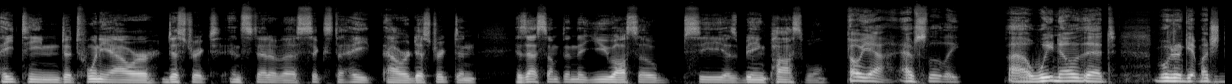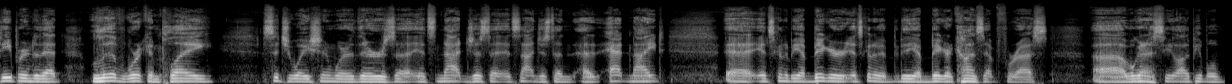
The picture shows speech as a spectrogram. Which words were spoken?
18 to 20 hour district instead of a six to eight hour district. And is that something that you also see as being possible? Oh, yeah, absolutely. Uh, we know that we're going to get much deeper into that live, work, and play situation where there's uh, it's not just a, it's not just an, at night. Uh, it's going to be a bigger it's going to be a bigger concept for us. Uh, we're going to see a lot of people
